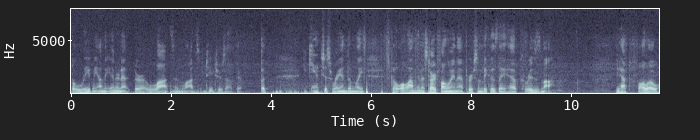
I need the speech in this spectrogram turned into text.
Believe me, on the internet there are lots and lots of teachers out there. But you can't just randomly go, oh, I'm going to start following that person because they have charisma. You have to follow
